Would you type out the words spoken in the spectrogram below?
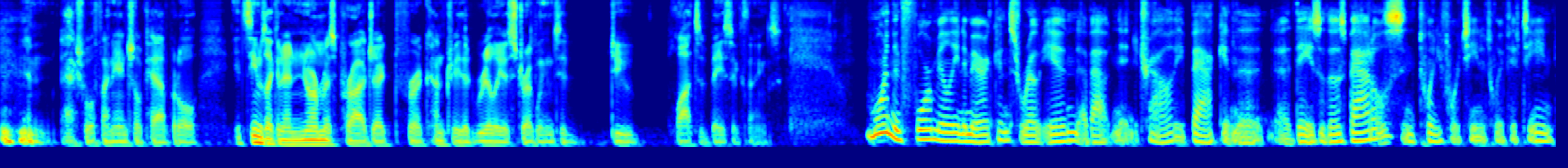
mm-hmm. and actual financial capital. It seems like an enormous project for a country that really is struggling to do lots of basic things. More than 4 million Americans wrote in about net neutrality back in the uh, days of those battles in 2014 and 2015.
